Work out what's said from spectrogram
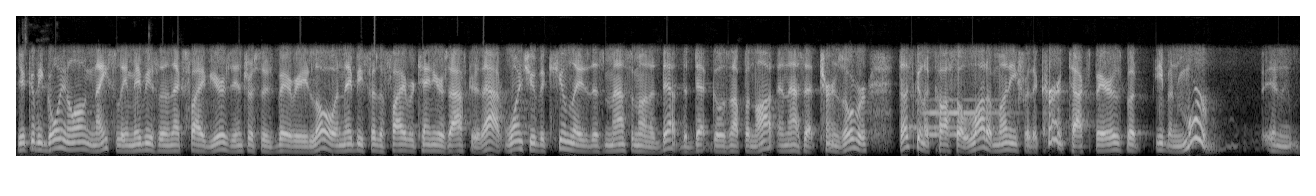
You could be going along nicely. Maybe for the next five years, the interest is very, very low. And maybe for the five or 10 years after that, once you've accumulated this mass amount of debt, the debt goes up a lot. And as that turns over, that's going to cost a lot of money for the current taxpayers, but even more in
